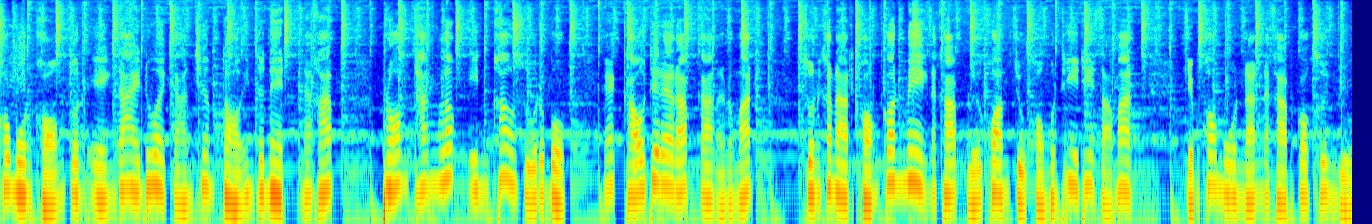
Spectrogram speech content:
ข้อมูลของตนเองได้ด้วยการเชื่อมต่ออินเทอร์เน็ตนะครับ พร้อมทั้งล็อกอินเข้าสู่ระบบแอคเคาท์ที่ได้รับการอนุมัติ ส่วนขนาดของก้อนเมฆนะครับหรือความจุของพื้นที่ที่สามารถเก็บข้อมูลนั้นนะครับ ก็ขึ้นอยู่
